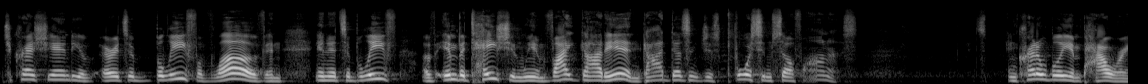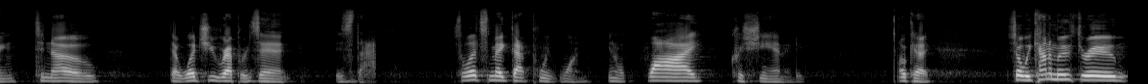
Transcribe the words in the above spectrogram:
It's a Christianity of, or it's a belief of love and, and it's a belief of invitation. We invite God in. God doesn't just force himself on us. It's incredibly empowering to know that what you represent is that. So let's make that point one. You know, why Christianity? Okay. So we kind of move through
